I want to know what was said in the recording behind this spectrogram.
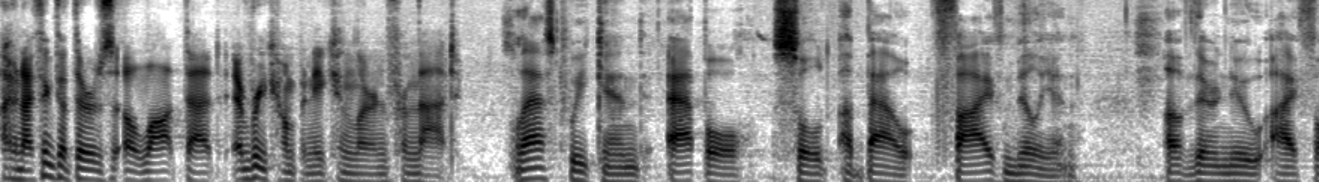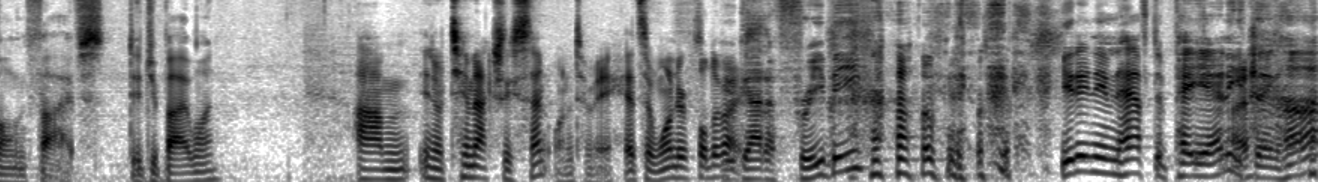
I mean, I think that there's a lot that every company can learn from that. Last weekend, Apple sold about five million of their new iPhone 5s. Did you buy one? Um, you know, Tim actually sent one to me. It's a wonderful device. You got a freebie? you didn't even have to pay anything, huh?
